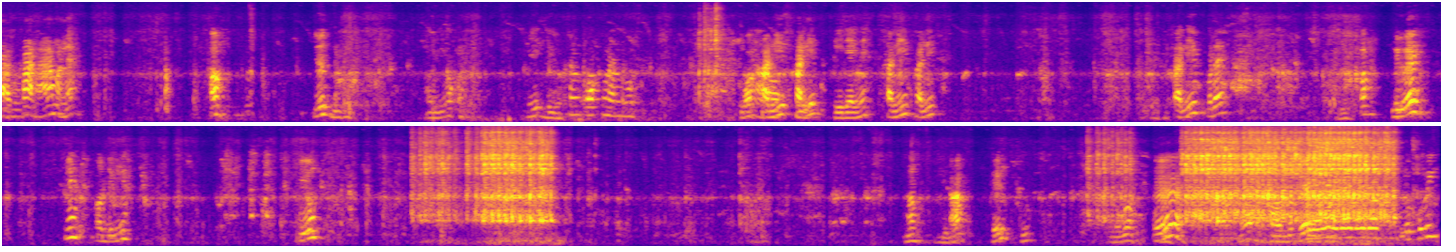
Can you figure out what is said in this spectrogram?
หาข้าหามันนะเอายึดเอาเนาะนี่ดึงข้างออกนั่นหัวขานี้ขานี้ปีแดงนี่ขานี้ขานี้ขานี้มาได้เอาดึงเลยเนี่ยเอาดึงเนี่ยยุ่ง เอาเอาดึงเออเอาดูเดี๋ยวเดี๋ยวเดี๋ยวเดี๋ยวลูกกูวิ่ง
